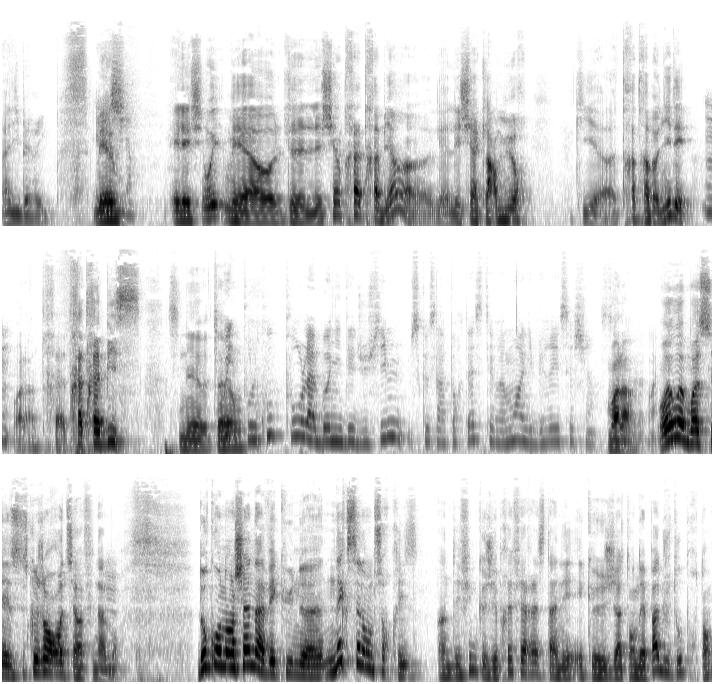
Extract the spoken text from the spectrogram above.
Ali Berry. Et les chiens. Et les chiens, oui, mais euh, les chiens très très bien. Les, chiens avec l'armure qui est euh, très très bonne idée. Mm. Voilà, très très très bis. Ciné- Oui, pour le coup, pour la bonne idée du film, ce que ça apportait, c'était vraiment à libérer ses chiens. Voilà. euh, ouais. Ouais, ouais, moi, c'est ce que j'en retiens finalement. Donc, on enchaîne avec une, une excellente surprise, un des films que j'ai préféré cette année et que j'attendais pas du tout pourtant.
